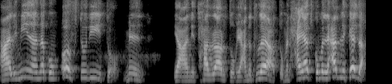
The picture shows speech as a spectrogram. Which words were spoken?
عالمين أنكم أفتديتم من يعني تحررتم يعني طلعتم من حياتكم اللي قبل كده.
